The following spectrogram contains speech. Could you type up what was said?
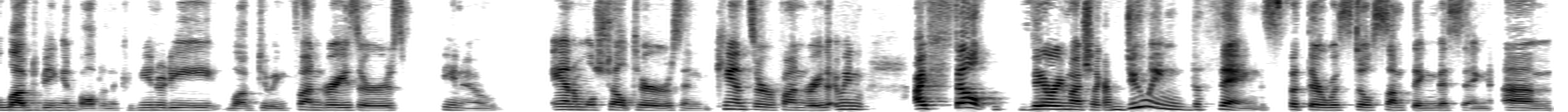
loved being involved in the community. Loved doing fundraisers. You know, animal shelters and cancer fundraisers. I mean, I felt very much like I'm doing the things, but there was still something missing. Um,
